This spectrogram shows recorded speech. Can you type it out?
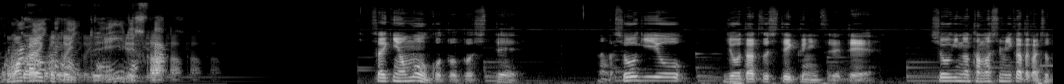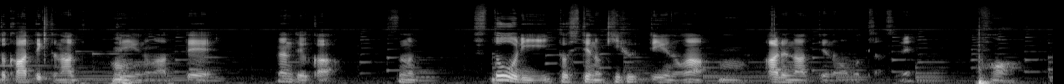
細かいこと言っていいですか？最近思うこととして、なんか将棋を上達していくにつれて、将棋の楽しみ方がちょっと変わってきたなっていうのがあって、なんていうか、その、ストーリーとしての寄付っていうのがうん。あるなっていうのは思ってたんですね。はあ。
